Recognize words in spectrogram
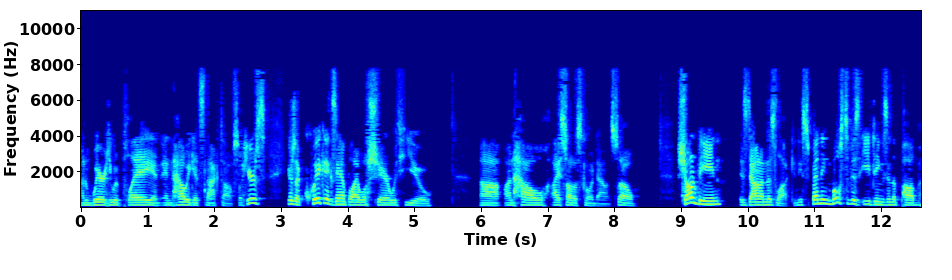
on where he would play and, and how he gets knocked off. So here's here's a quick example I will share with you uh, on how I saw this going down. So Sean Bean is down on his luck, and he's spending most of his evenings in the pub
